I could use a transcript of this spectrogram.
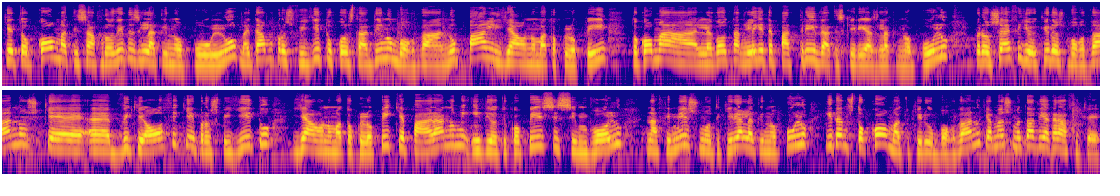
και το κόμμα της Αφροδίτης Λατινοπούλου μετά από προσφυγή του Κωνσταντίνου Μπογδάνου, πάλι για ονοματοκλοπή. Το κόμμα λεγόταν, λέγεται Πατρίδα της κυρίας Λατινοπούλου προσέφυγε ο κύριος Μπογδάνος και ε, δικαιώθηκε η προσφυγή του για ονοματοκλοπή και παράνομη ιδιωτικοποίηση συμβόλου. Να θυμίσουμε ότι η κυρία Λατινοπούλου ήταν στο κόμμα του κυρίου Μπογδάνου και αμέσως μετά διαγράφηκε.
